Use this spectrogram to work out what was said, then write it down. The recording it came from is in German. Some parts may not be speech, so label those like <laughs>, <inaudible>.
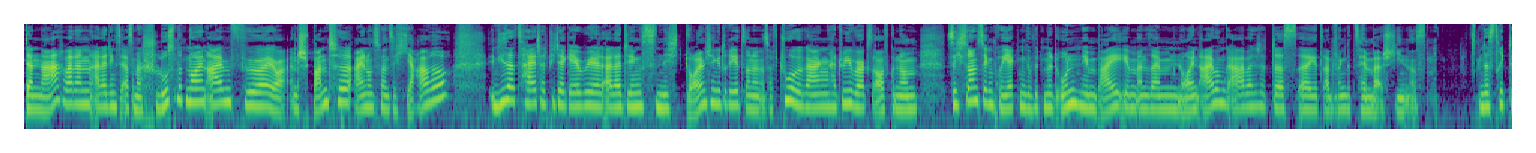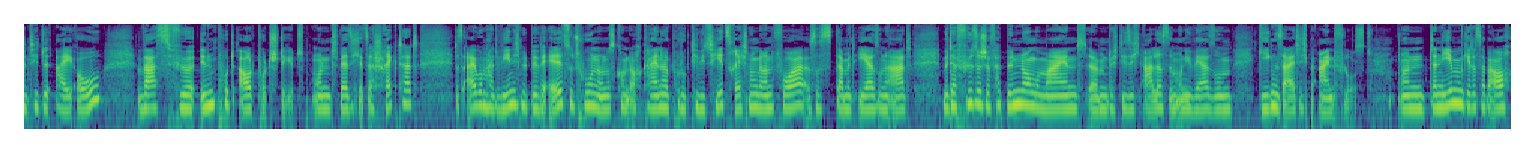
Danach war dann allerdings erstmal Schluss mit neuen Alben für ja, entspannte 21 Jahre. In dieser Zeit hat Peter Gabriel allerdings nicht Däumchen gedreht, sondern ist auf Tour gegangen, hat Reworks aufgenommen, sich sonstigen Projekten gewidmet und nebenbei eben an seinem neuen Album gearbeitet, das äh, jetzt Anfang Dezember erschienen ist. Das trägt den Titel I.O., was für Input-Output steht. Und wer sich jetzt erschreckt hat, das Album hat wenig mit BWL zu tun und es kommt auch keine Produktivitätsrechnung darin vor. Es ist damit eher so eine Art metaphysische Verbindung gemeint, ähm, durch die sich alles im Universum gegenseitig beeinflusst. Und daneben geht es aber auch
